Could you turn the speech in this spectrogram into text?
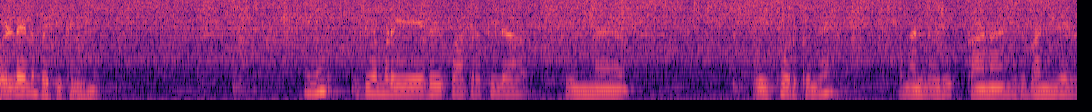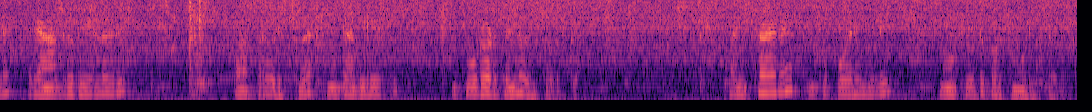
വെള്ളമെല്ലാം പറ്റിക്കഴിഞ്ഞു. ഇനി ഇത് നമ്മൾ ഏത് പാത്രത്തിലാണ് പിന്നെ ഒഴിച്ചു കൊടുക്കുന്നത്? നല്ലൊരു കാണാനൊരു ഭംഗിയുള്ള ഒരാകൃതിയുള്ള ഒരു പാത്രം എടുക്കുക. എന്നിട്ട് അതിലേക്ക് ചൂടോടെ തന്നെ ഒഴിച്ചു കൊടുക്കുക. പഞ്ചസാര നമുക്ക് പോരെങ്കിൽ നോക്കിയിട്ട് കുറച്ചും കൂടി ഇട്ട് കൊടുക്കുക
